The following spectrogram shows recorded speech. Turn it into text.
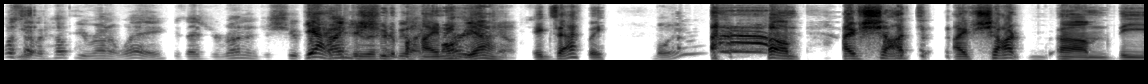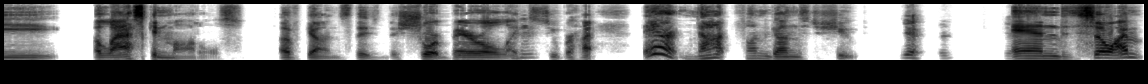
Plus, yeah. that would help you run away because as you're running, just shoot. yeah, behind can just shoot it behind like me. Yeah, jumps. exactly. Um, I've shot I've shot um, the Alaskan models of guns, the the short barrel, like Mhm. super high. They are not fun guns to shoot, Yeah. and so I'm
